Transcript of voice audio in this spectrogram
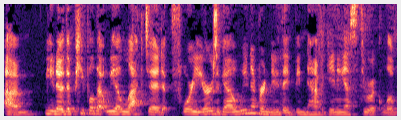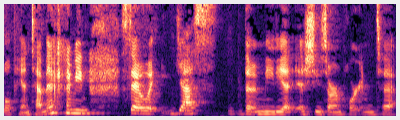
Um, you know, the people that we elected four years ago, we never knew they'd be navigating us through a global pandemic. I mean, so yes, the immediate issues are important to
